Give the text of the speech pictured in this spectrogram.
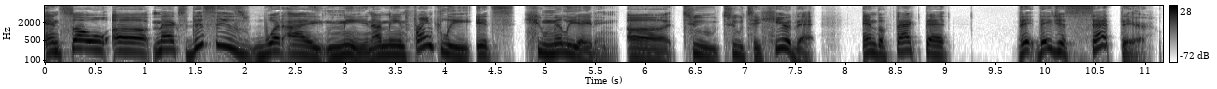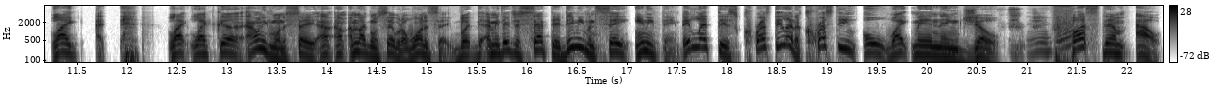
And so, uh, Max, this is what I mean. I mean, frankly, it's humiliating uh, to to to hear that, and the fact that they they just sat there like. Like, like uh, I don't even want to say. I, I'm not going to say what I want to say, but I mean, they just sat there, didn't even say anything. They let this crust, they let a crusty old white man named Joe fuss them out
